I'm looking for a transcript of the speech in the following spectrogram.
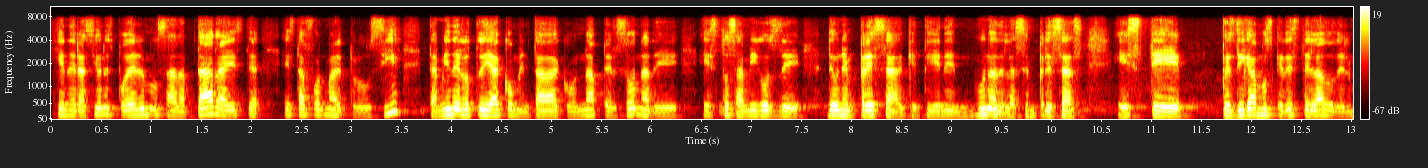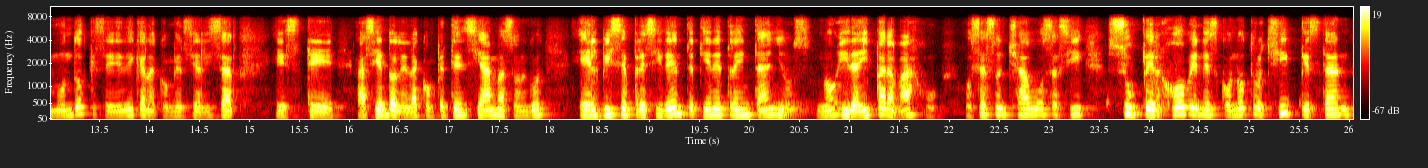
generaciones, podernos adaptar a este, esta forma de producir. También el otro día comentaba con una persona de estos amigos de, de una empresa que tienen, una de las empresas, este, pues digamos que de este lado del mundo, que se dedican a comercializar, este, haciéndole la competencia a Amazon, el vicepresidente tiene 30 años, ¿no? Y de ahí para abajo. O sea, son chavos así súper jóvenes con otro chip que están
